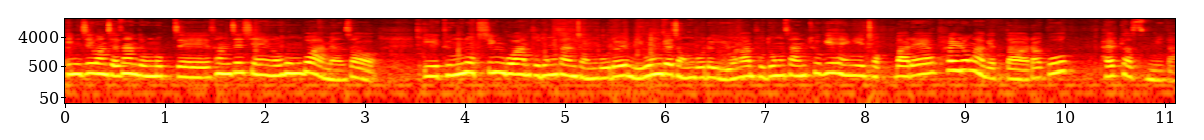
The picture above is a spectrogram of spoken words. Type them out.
임직원 재산 등록제 선제 시행을 홍보하면서 이 등록 신고한 부동산 정보를 미공개 정보를 이용한 부동산 투기 행위 적발에 활용하겠다라고 밝혔습니다.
